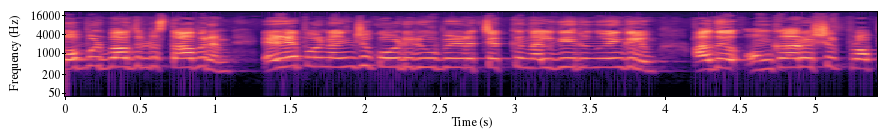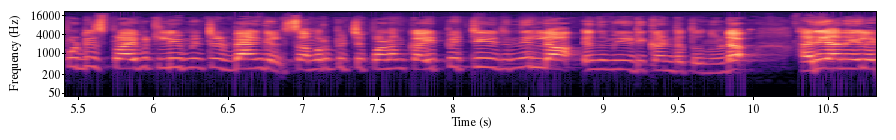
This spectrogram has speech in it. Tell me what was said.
റോബർട്ട് വാദ്രയുടെ സ്ഥാപനം ഏഴ് പോയിന്റ് അഞ്ച് കോടി രൂപയുടെ ചെക്ക് നൽകിയിരുന്നുവെങ്കിലും ഒങ്കാരേശ്വർ പ്രോപ്പർട്ടീസ് പ്രൈവറ്റ് ലിമിറ്റഡ് ബാങ്കിൽ സമർപ്പിച്ച പണം കൈപ്പറ്റിയിരുന്നില്ല എന്നും ഇ ഡി കണ്ടെത്തുന്നുണ്ട്. ഹരിയാനയിലെ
